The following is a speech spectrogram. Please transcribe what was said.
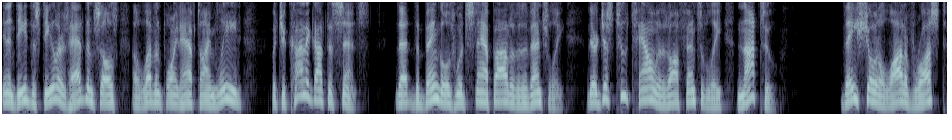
And indeed, the Steelers had themselves an 11 point halftime lead, but you kind of got the sense that the Bengals would snap out of it eventually. They're just too talented offensively not to. They showed a lot of rust.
